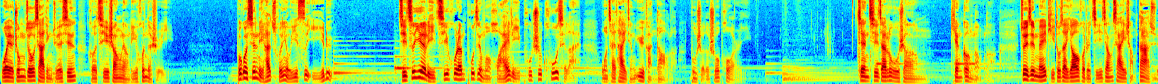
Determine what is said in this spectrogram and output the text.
我也终究下定决心和妻商量离婚的事宜。不过心里还存有一丝疑虑。几次夜里，妻忽然扑进我怀里，扑哧哭起来，我猜她已经预感到了，不舍得说破而已。见妻在路上，天更冷了。最近媒体都在吆喝着即将下一场大雪。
